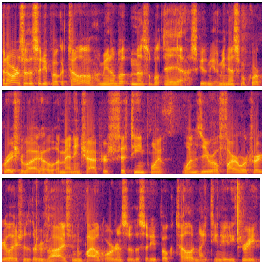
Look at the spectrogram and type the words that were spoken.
An ordinance of the City of Pocatello, a municipal, eh, excuse me, a municipal corporation of Idaho, amending chapters 15.10 fireworks regulations of the revised and compiled ordinance of the City of Pocatello in 1983.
